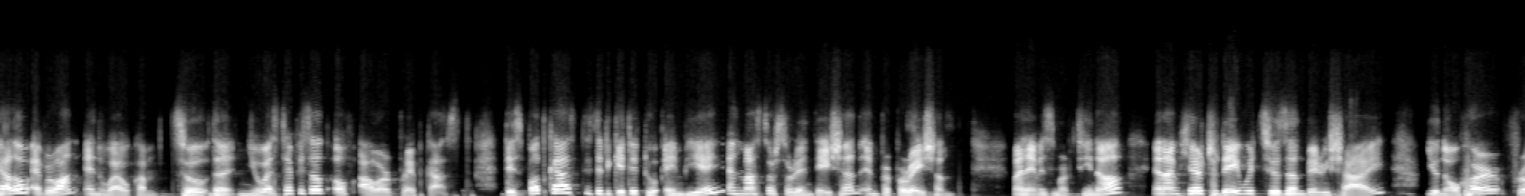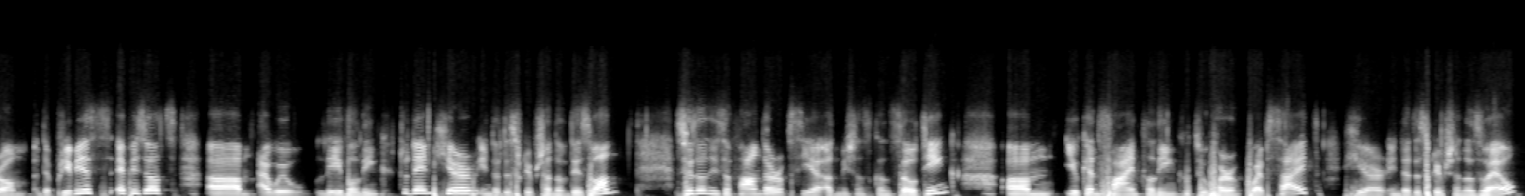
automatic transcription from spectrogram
Hello, everyone, and welcome to the newest episode of our Prepcast. This podcast is dedicated to MBA and Master's orientation and preparation. My name is Martina, and I'm here today with Susan Berishaj. You know her from the previous episodes. Um, I will leave a link to them here in the description of this one. Susan is a founder of SIA Admissions Consulting. Um, you can find a link to her website here in the description as well.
